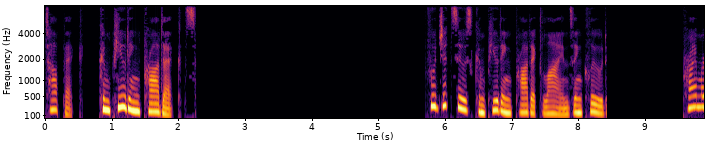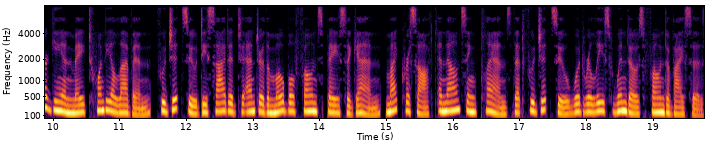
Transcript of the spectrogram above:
Topic: Computing products. Fujitsu's computing product lines include Primergy in May 2011, Fujitsu decided to enter the mobile phone space again, Microsoft announcing plans that Fujitsu would release Windows Phone devices.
